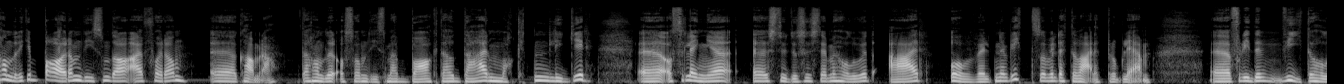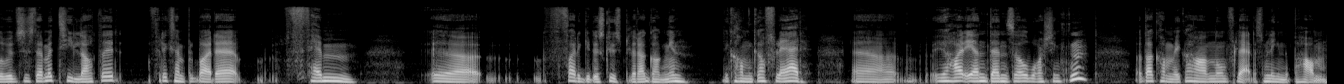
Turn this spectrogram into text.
handler ikke bare om de som da er foran eh, kamera. Det handler også om de som er bak. Det er jo der makten ligger. Eh, og så lenge eh, studiosystemet i Hollywood er overveldende hvitt, så vil dette være et problem. Eh, fordi det hvite Hollywood-systemet tillater f.eks. bare fem uh, fargede skuespillere av gangen. De kan ikke ha flere. Uh, vi har en Denzel Washington, og da kan vi ikke ha noen flere som ligner på ham.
